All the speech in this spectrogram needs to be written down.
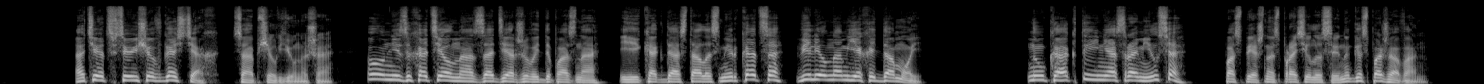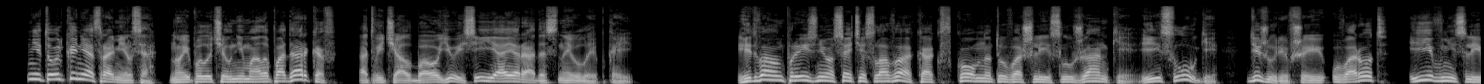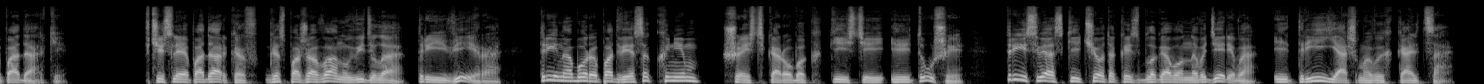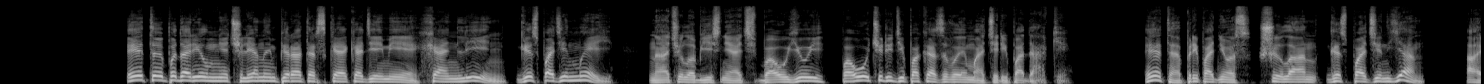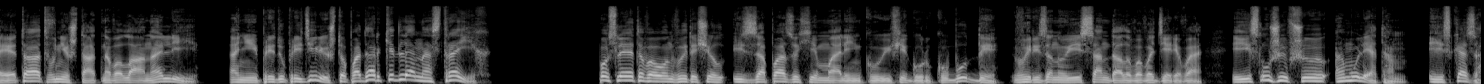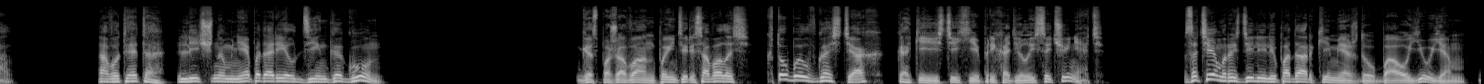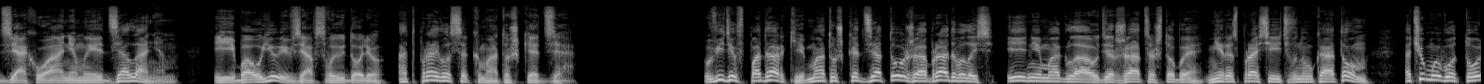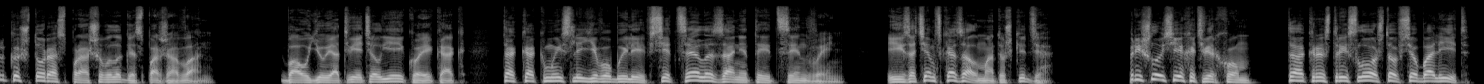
«Отец все еще в гостях», — сообщил юноша. «Он не захотел нас задерживать допоздна, и, когда стало смеркаться, велел нам ехать домой». «Ну как, ты не осрамился?» — поспешно спросила сына госпожа Ван. «Не только не осрамился, но и получил немало подарков», — отвечал Бао Юй, сияя радостной улыбкой. Едва он произнес эти слова, как в комнату вошли служанки и слуги, дежурившие у ворот, и внесли подарки. Числе подарков госпожа Ван увидела три веера, три набора подвесок к ним, шесть коробок кистей и туши, три связки четок из благовонного дерева и три яшмовых кольца. «Это подарил мне член Императорской Академии Хань Линь, господин Мэй», Начал объяснять Бао Юй, по очереди показывая матери подарки. Это преподнес Шилан господин Ян, а это от внештатного Лана Ли. Они предупредили, что подарки для нас троих. После этого он вытащил из-за пазухи маленькую фигурку Будды, вырезанную из сандалового дерева и служившую амулетом, и сказал, «А вот это лично мне подарил Динго Гун, Госпожа Ван поинтересовалась, кто был в гостях, какие стихи приходилось сочинять. Затем разделили подарки между Бао Юем, Дзяхуанем и Дзяланем, и Бао Юй, взяв свою долю, отправился к матушке Дзя. Увидев подарки, матушка Дзя тоже обрадовалась и не могла удержаться, чтобы не расспросить внука о том, о чем его только что расспрашивала госпожа Ван. Бао Юй ответил ей кое-как — так как мысли его были всецело заняты Цинвэнь. И затем сказал матушке Дзя. «Пришлось ехать верхом. Так растрясло, что все болит».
